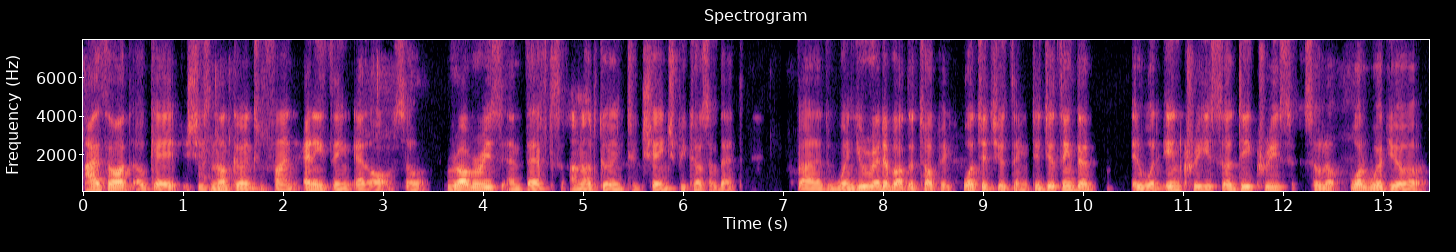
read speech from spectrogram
I thought, okay, she's not going to find anything at all. So robberies and thefts are not going to change because of that. But when you read about the topic, what did you think? Did you think that it would increase or decrease? So what were your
